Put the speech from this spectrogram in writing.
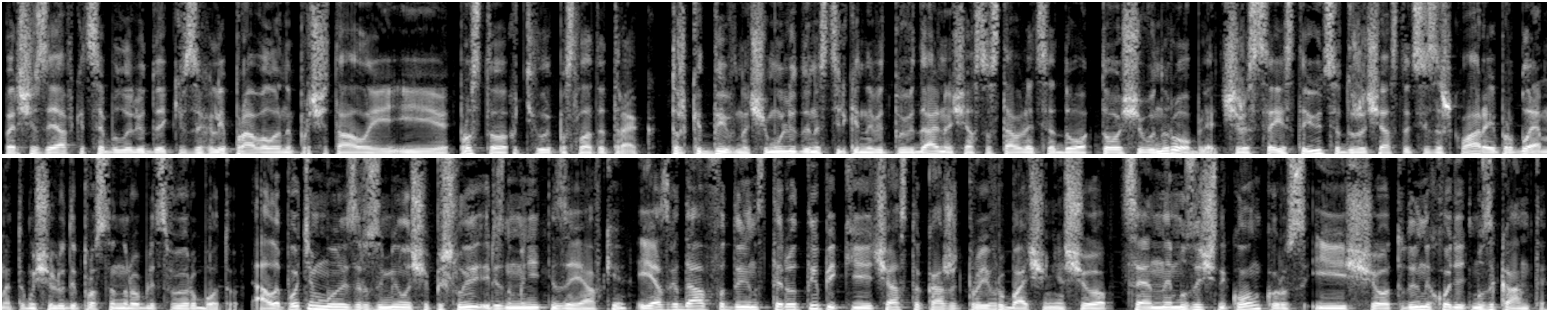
Перші заявки це були люди, які взагалі правила не прочитали і просто хотіли послати трек. Трошки дивно, чому люди настільки невідповідально часто ставляться до того, що вони роблять. Через це і стаються дуже часто ці зашквари і проблеми, тому що люди просто не роблять свою роботу. Але потім ми зрозуміли, що пішли різноманітні заявки. І я згадав один стереотип, який часто кажуть про Євробачення, що це не музичний конкурс і що туди не ходять музиканти.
